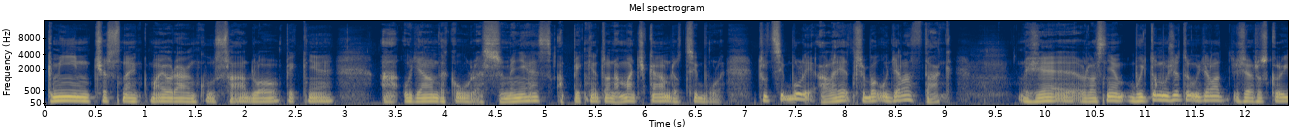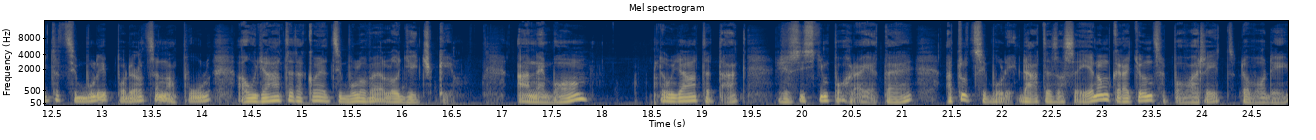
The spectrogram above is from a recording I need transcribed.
kmín, česnek, majoránku, sádlo pěkně a udělám takovouhle směs a pěkně to namačkám do cibule. Tu cibuli ale je třeba udělat tak, že vlastně buď to můžete udělat, že rozkrojíte cibuli po délce na půl a uděláte takové cibulové lodičky. A nebo to uděláte tak, že si s tím pohrajete a tu cibuli dáte zase jenom kraťonce povařit do vody,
